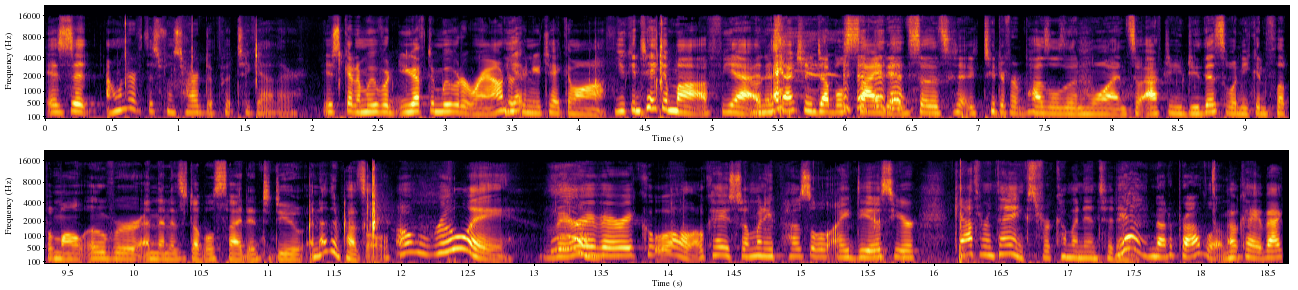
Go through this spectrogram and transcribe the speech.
Is it, I wonder if this one's hard to put together. You just gotta move it, you have to move it around yep. or can you take them off? You can take them off, yeah, okay. and it's actually double-sided, so it's uh, two different puzzles in one. So after you do this one, you can flip them all over and then it's double-sided to do another puzzle. Oh, really? Very, yeah. very cool. Okay, so many puzzle ideas here. Catherine, thanks for coming in today. Yeah, not a problem. Okay, back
